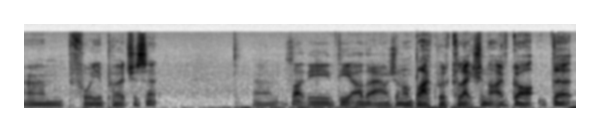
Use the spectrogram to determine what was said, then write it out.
um, before you purchase it. Um, it's like the the other Algernon Blackwood collection that I've got. That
